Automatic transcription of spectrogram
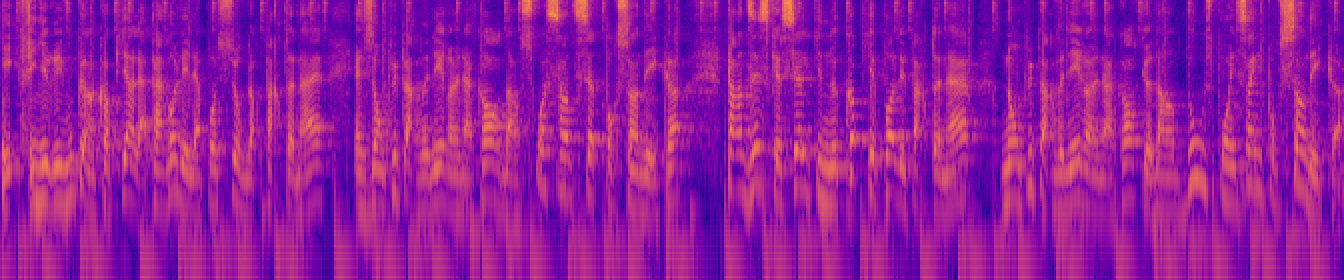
et figurez-vous qu'en copiant la parole et la posture de leurs partenaires, elles ont pu parvenir à un accord dans 67% des cas, tandis que celles qui ne copiaient pas les partenaires n'ont pu parvenir à un accord que dans 12,5% des cas.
